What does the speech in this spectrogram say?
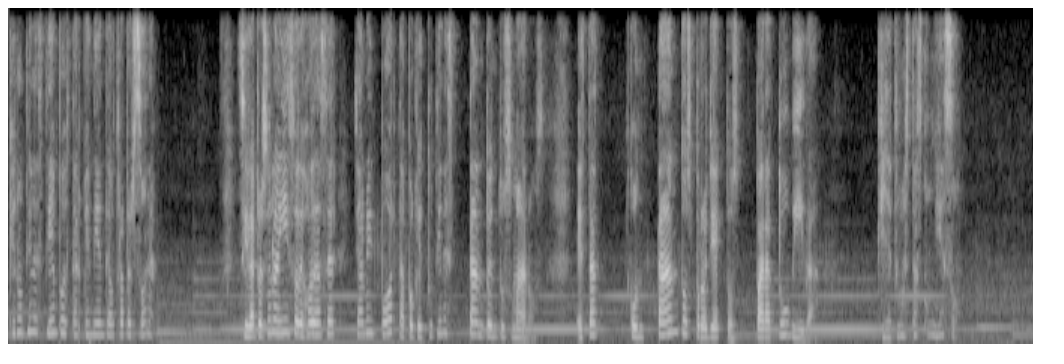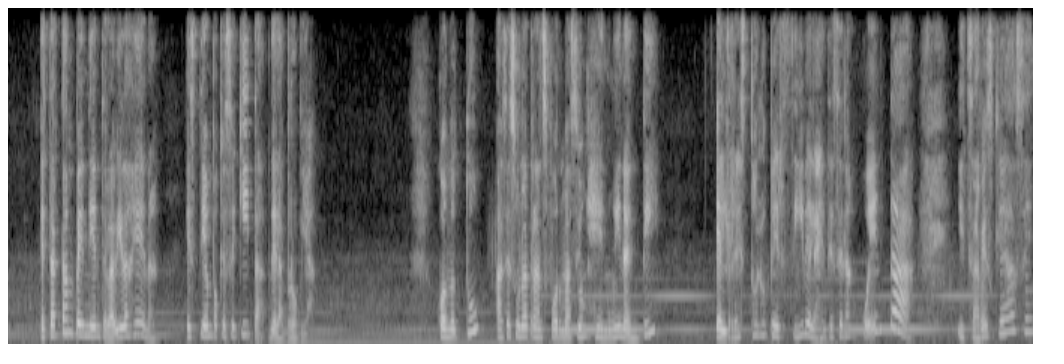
que no tienes tiempo de estar pendiente a otra persona. Si la persona hizo, dejó de hacer, ya no importa porque tú tienes tanto en tus manos. Estás con tantos proyectos para tu vida que ya tú no estás con eso. Estar tan pendiente de la vida ajena es tiempo que se quita de la propia. Cuando tú haces una transformación genuina en ti, el resto lo percibe, la gente se da cuenta. ¿Y sabes qué hacen?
